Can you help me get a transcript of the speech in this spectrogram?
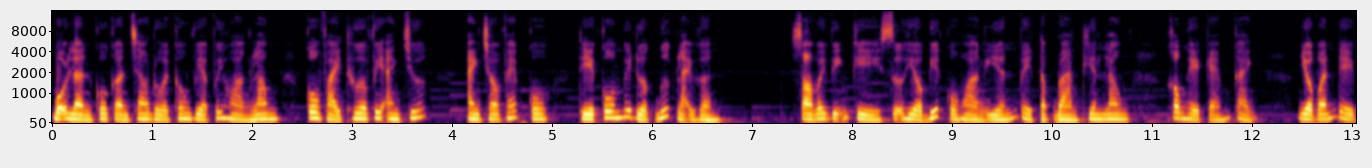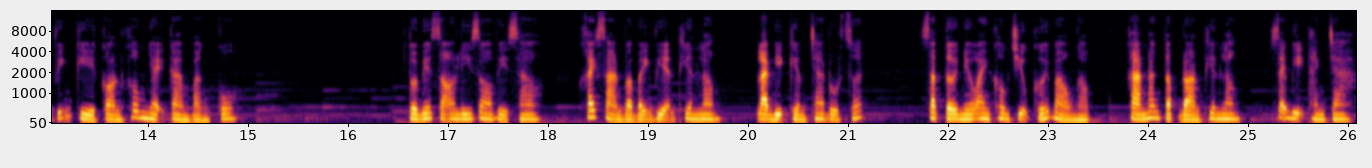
Mỗi lần cô cần trao đổi công việc với Hoàng Long, cô phải thưa với anh trước. Anh cho phép cô thì cô mới được bước lại gần. So với Vĩnh Kỳ, sự hiểu biết của Hoàng Yến về tập đoàn Thiên Long không hề kém cạnh. Nhiều vấn đề Vĩnh Kỳ còn không nhạy cảm bằng cô. Tôi biết rõ lý do vì sao khách sạn và bệnh viện Thiên Long lại bị kiểm tra đột xuất. Sắp tới nếu anh không chịu cưới Bảo Ngọc, khả năng tập đoàn Thiên Long sẽ bị thanh tra,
